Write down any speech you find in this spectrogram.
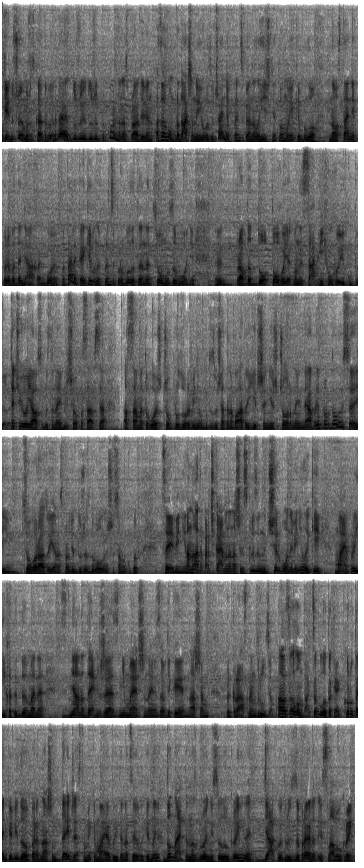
Окей, ну що я можу сказати? Виглядає дуже і дуже прикольно, насправді він. А загалом продакшн і його звучання, в принципі, аналогічні тому, яке було на останніх переведеннях альбомів Металіка, які вони, в принципі, робили та на цьому заводі. Е, Правда, до того, як вони самі його і купили. Те, чого я особисто найбільше опасався, а саме того, що прозорий вініл буде звучати набагато гірше, ніж чорний, не виправдалося. І цього разу я насправді дуже задоволений, що саме купив цей вініл. А ну а тепер чекаємо на наш ексклюзивний червоний вініл, який має приїхати до мене з дня на день вже з Німеччини завдяки нашим прекрасним друзям. Але загалом так, це було таке коротеньке відео перед нашим дайджестом, який має вийти на цих вихідних. Донайте на Збройні Сили України. Дякую, друзі, за перегляд і слава Україні!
